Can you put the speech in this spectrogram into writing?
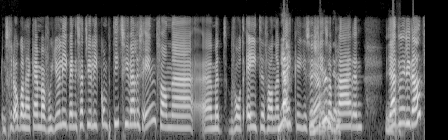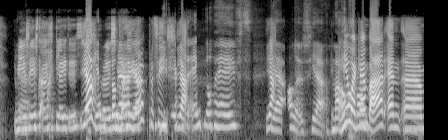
Misschien ook wel herkenbaar voor jullie. Ik weet niet, zetten jullie competitie wel eens in? Van, eh, eh, met bijvoorbeeld eten, van uh, Ja. kijk, je zusje Ja. is al klaar. En... Ja. Ja. doen jullie dat? Wie Ja. als eerst aangekleed is? Ja, dat ja. ja, ja, precies. Die Ja. er eten op heeft. Ja. Ja, alles. Ja. Maar Heel gewoon- herkenbaar. En ehm,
